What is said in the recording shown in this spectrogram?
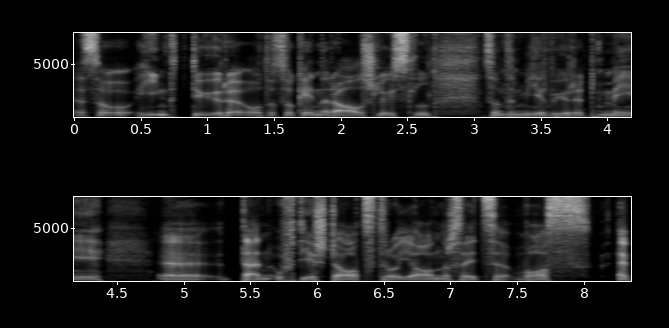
äh, so Hintertüren oder so Generalschlüssel, sondern wir würden mehr äh, dann auf die Staatstrojaner setzen, was ein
